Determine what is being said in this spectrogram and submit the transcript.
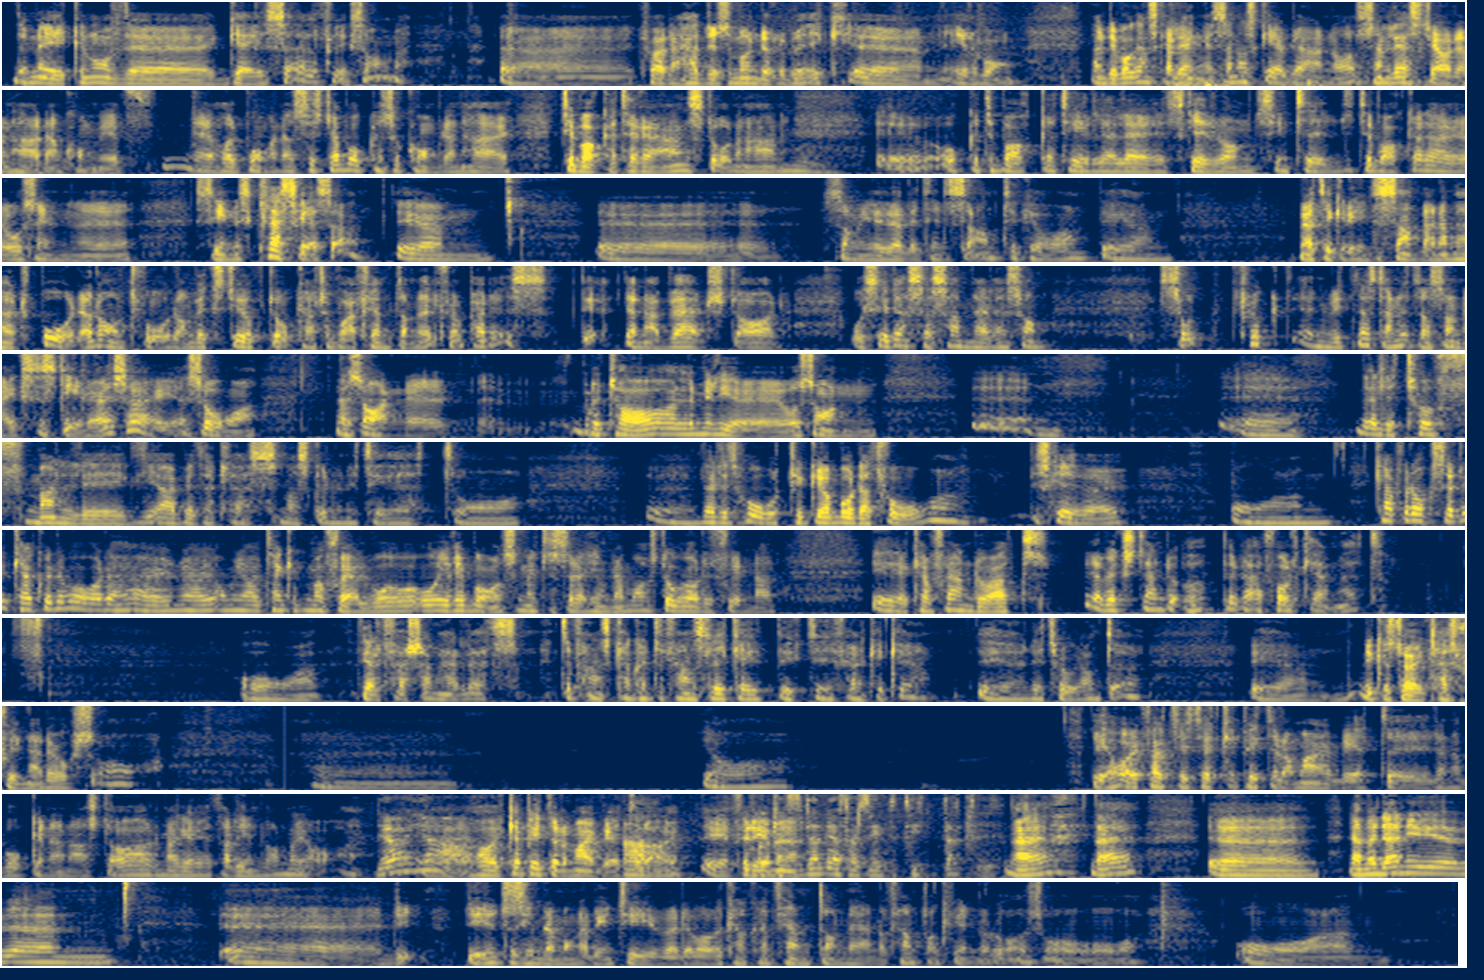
the making of the gay self liksom. Uh, tror jag den hade som underrubrik, uh, Erebon. Men det var ganska länge sedan han skrev den och sen läste jag den här, den kom ju, när jag höll på med den sista boken så kom den här Tillbaka till Rans då när han mm. eh, åker tillbaka till eller skriver om sin tid tillbaka där och sin, eh, sin klassresa. Som är väldigt intressant tycker jag. Det, men jag tycker det är intressant med de här båda de två, de växte upp då kanske bara 15 mil från Paris. Det, denna världsstad. Och se dessa samhällen som så frukt, nästan utan sådana existerar i Sverige. Så, med sån eh, brutal miljö och sån eh, eh, väldigt tuff manlig arbetarklass maskulinitet och Eh, väldigt hårt tycker jag båda två beskriver. Och mm, kanske det också, kanske det var det här, om jag tänker på mig själv och, och barn som inte är så där himla stor åldersskillnad, är kanske ändå att jag växte ändå upp i det här folkhemmet. och välfärdssamhället som inte fanns, kanske inte fanns lika utbyggt i Frankrike. Det, det tror jag inte. Det mycket större klasskillnader också. Eh, Eh, ja, vi har ju faktiskt ett kapitel om arbete i den här boken En annan stad, Margareta Lindholm och jag. Ja, ja. Jag har ett kapitel om arbete Ja. där. Eh, För det Okej, menar- för den har jag faktiskt inte tittat i. Nej, nej. Eh, nej men den är ju... ehm, eh, det, det är ju inte så himla många vi intervjuade. Det var väl kanske en 15 män och 15 kvinnor då. Så, och, och ehm,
